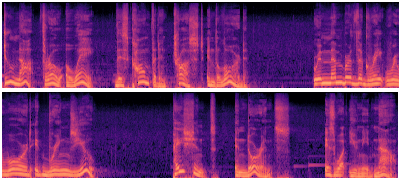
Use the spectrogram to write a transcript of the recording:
do not throw away this confident trust in the Lord. Remember the great reward it brings you. Patient endurance is what you need now,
